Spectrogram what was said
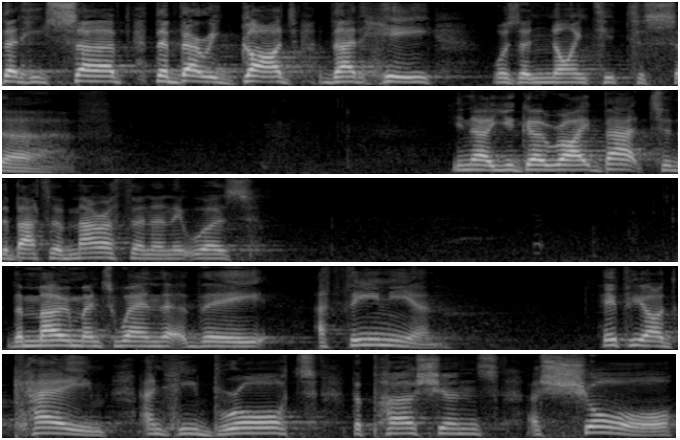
that he served, the very God that he was anointed to serve. You know, you go right back to the Battle of Marathon, and it was the moment when the Athenian Hippias came and he brought the Persians ashore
